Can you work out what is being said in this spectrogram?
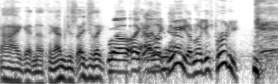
I got nothing. I'm just, I just like. Well, like I, like don't weed. I'm like, it's pretty.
